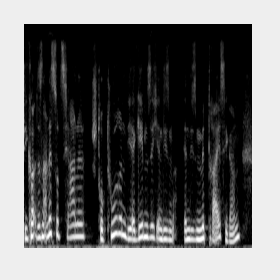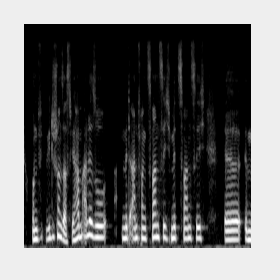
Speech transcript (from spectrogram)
die, das sind alles soziale Strukturen, die ergeben sich in diesem, in diesem Mit-30ern. Und wie du schon sagst, wir haben alle so mit Anfang 20, mit 20 äh, im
